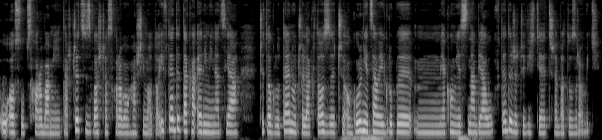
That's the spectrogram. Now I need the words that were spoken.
u osób z chorobami tarczycy, zwłaszcza z chorobą Hashimoto. I wtedy taka eliminacja czy to glutenu, czy laktozy, czy ogólnie całej grupy, mm, jaką jest nabiał, wtedy rzeczywiście trzeba to zrobić.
